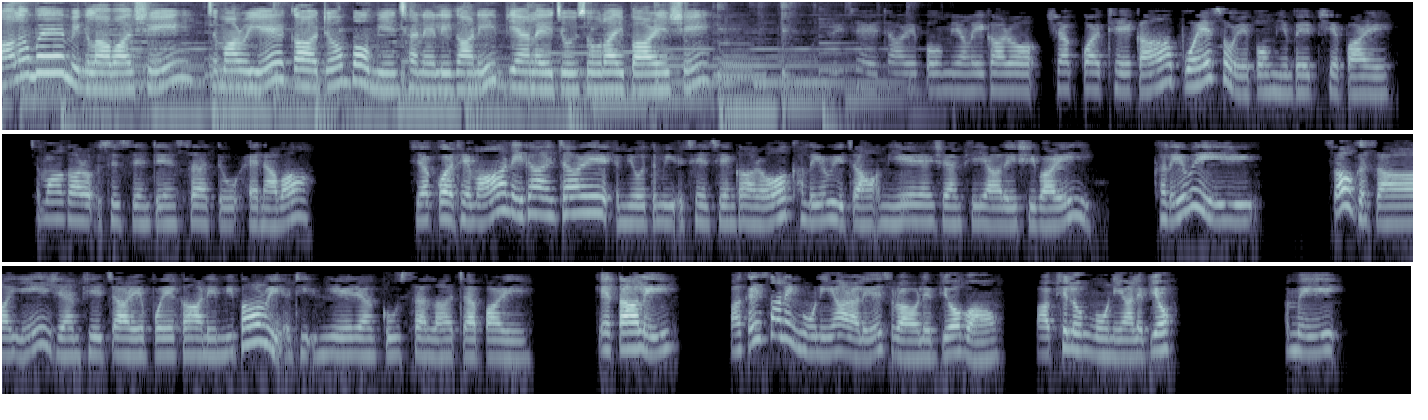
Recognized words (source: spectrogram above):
အားလုံးပဲမင်္ဂလာပါရှင်ကျမတို့ရဲ့ကာတွန်းပုံမြင် channel လေးကနေပြန်လည်ကြိုဆိုလိုက်ပါရရှင်ရွေးချယ်ထားတဲ့ပုံမြင်လေးကတော့ရက်ကွက်ထဲကပွဲဆိုတဲ့ပုံမြင်ပဲဖြစ်ပါတယ်ကျမကတော့အစစ်စင်တင်ဆက်သူအနာပါရက်ကွက်ထဲမှာနေထိုင်ကြတဲ့အမျိုးသမီးအချင်းချင်းကတော့ကလေးတွေကြောင့်အမြဲတမ်းရန်ဖြစ်ရလေးရှိပါတယ်ကလေးတွေစော့ကစားရင်ရန်ဖြစ်ကြတဲ့ပွဲကနေမိဘတွေအထိအမြဲတမ်းကူးဆက်လာတတ်ပါတယ်ကဲသားလေးဘာကိစ္စနဲ့ငိုနေရတာလဲဆိုတာကိုလည်းပြောပါအောင် ဘာဖြစ်လို့ငိုနေရလဲပြောအမေ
